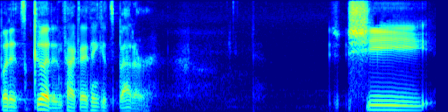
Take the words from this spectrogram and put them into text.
but it's good. In fact, I think it's better. She,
